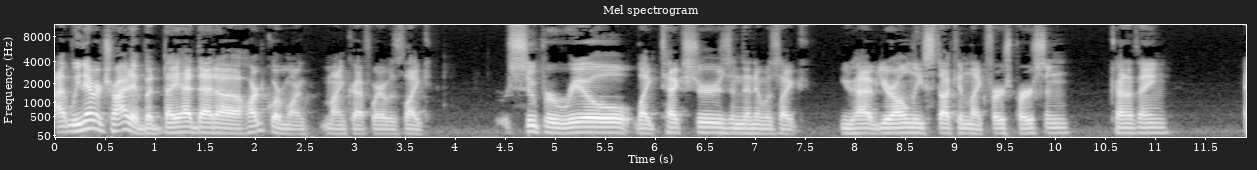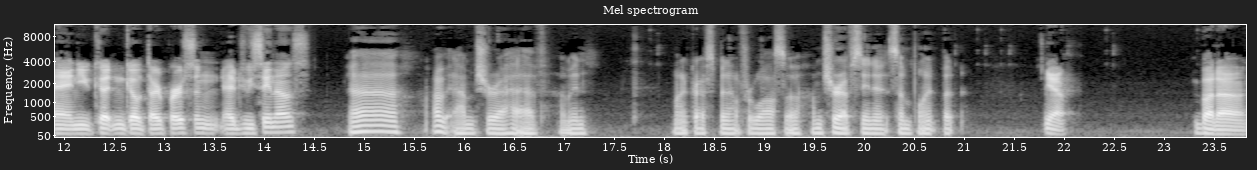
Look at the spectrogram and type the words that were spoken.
I, we never tried it, but they had that uh, hardcore Min- Minecraft where it was like super real like textures, and then it was like you have you're only stuck in like first person kind of thing, and you couldn't go third person. Have you seen those? Uh, I, I'm sure I have. I mean, Minecraft's been out for a while, so I'm sure I've seen it at some point. But Yeah, but uh,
